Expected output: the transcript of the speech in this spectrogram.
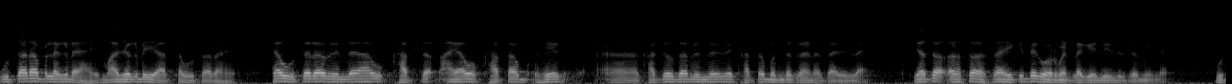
उतारा आपल्याकडे आहे माझ्याकडे आता उतारा आहे. त्या उतारावर लिहिलेलं हा खातं या खाता हे खाते उतार लिहिलेलं हे खातं बंद करण्यात आलेलं आहे. याचा अर्थ असा आहे की ते गव्हर्नमेंटला गेलेली जमीन आहे. उत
